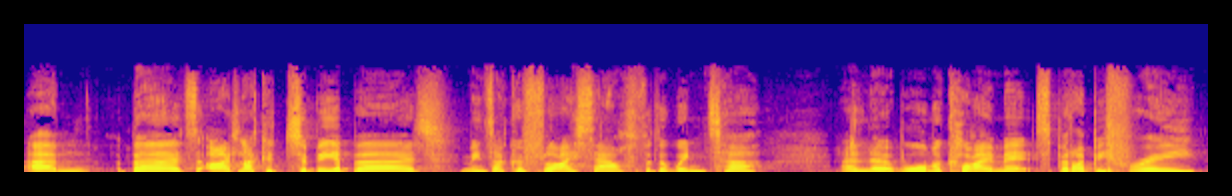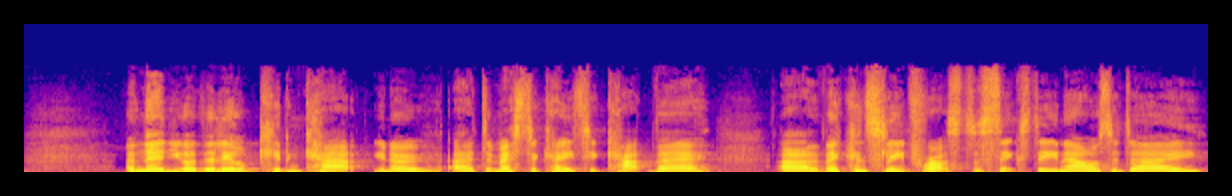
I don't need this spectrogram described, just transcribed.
Um, birds, I'd like to be a bird. It means I could fly south for the winter and uh, warmer climates, but I'd be free. And then you got the little kitten cat, you know, domesticated cat there. Uh, they can sleep for up to 16 hours a day.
